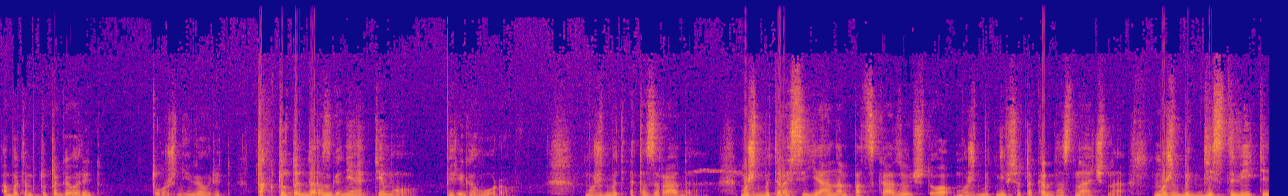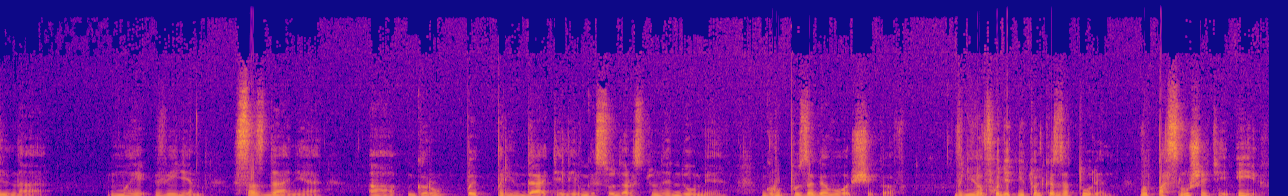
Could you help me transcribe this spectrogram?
об этом кто-то говорит? Тоже не говорит. Так кто тогда разгоняет тему переговоров? Может быть, это зрада? Может быть, россиянам подсказывают, что, может быть, не все так однозначно? Может быть, действительно мы видим создание а, группы предателей в Государственной Думе, группу заговорщиков. В нее входит не только Затулин. Вы послушайте их.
